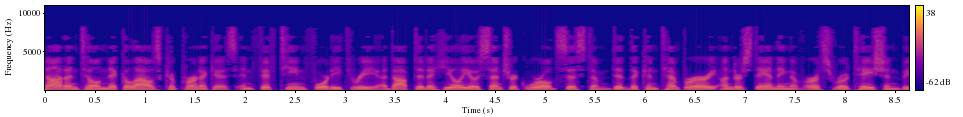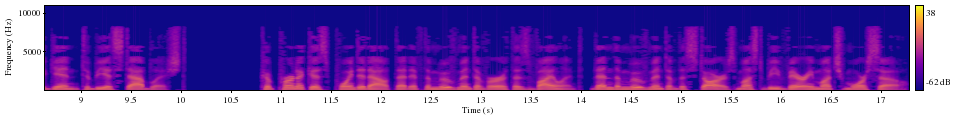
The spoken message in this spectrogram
Not until Nicolaus Copernicus in 1543 adopted a heliocentric world system did the contemporary understanding of Earth's rotation begin to be established. Copernicus pointed out that if the movement of Earth is violent, then the movement of the stars must be very much more so.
